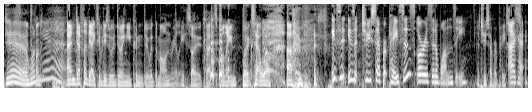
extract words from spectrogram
Yeah, It's what- con- Yeah. And definitely the activities we were doing, you couldn't do with them on, really. So that's probably works out well. Um, Is it is it two separate pieces or is it a onesie? A two separate pieces. Okay,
